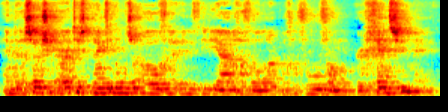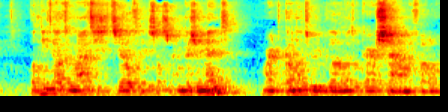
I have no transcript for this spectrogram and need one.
En de associate artist brengt in onze ogen in het ideale geval ook een gevoel van urgentie mee. Wat niet automatisch hetzelfde is als engagement, maar het kan natuurlijk wel met elkaar samenvallen.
